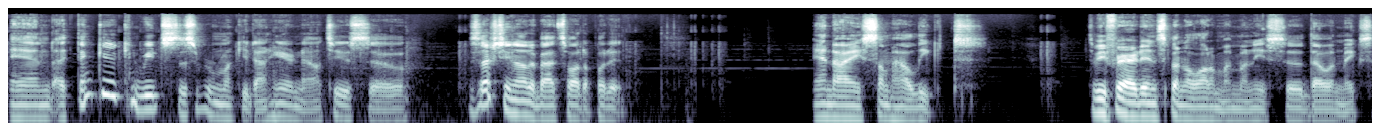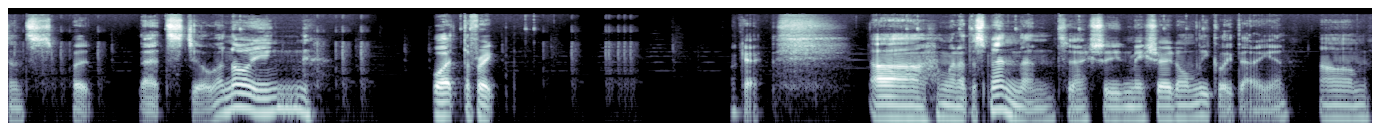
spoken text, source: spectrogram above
And I think it can reach the super monkey down here now too, so it's actually not a bad spot to put it. And I somehow leaked to be fair, I didn't spend a lot of my money, so that would make sense, but that's still annoying. What the frick? Okay. Uh, I'm gonna have to spend then to actually make sure I don't leak like that again. Um,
